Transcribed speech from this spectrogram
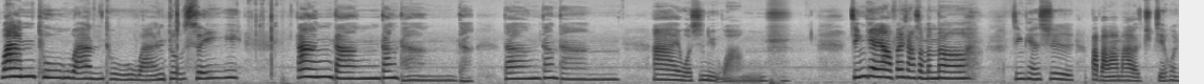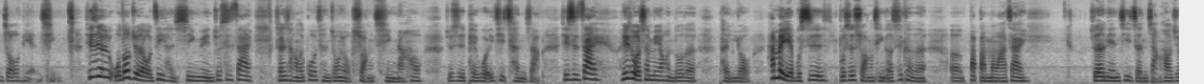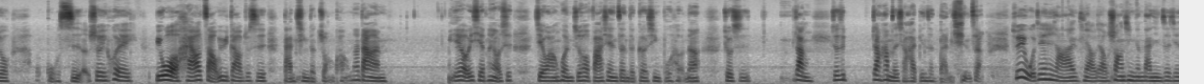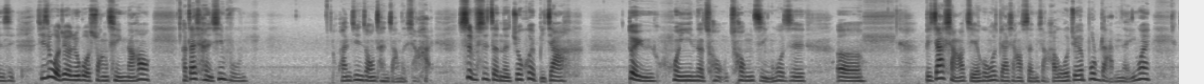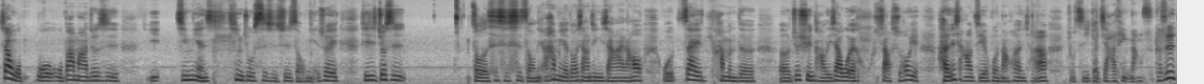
One two one two one two three，当当当当当当当当，嗨，我是女王。今天要分享什么呢？今天是爸爸妈妈的结婚周年庆。其实我都觉得我自己很幸运，就是在成长的过程中有双亲，然后就是陪我一起成长。其实，在其实我身边有很多的朋友，他们也不是不是双亲，而是可能呃爸爸妈妈在随着年纪增长，然后就过世了，所以会比我还要早遇到就是单亲的状况。那当然。也有一些朋友是结完婚之后发现真的个性不合呢，就是让就是让他们的小孩变成单亲这样。所以我今天想来聊聊双亲跟单亲这件事。其实我觉得，如果双亲，然后他在很幸福环境中成长的小孩，是不是真的就会比较对于婚姻的憧憧憬，或是呃比较想要结婚，或者比较想要生小孩？我觉得不然呢，因为。像我我我爸妈就是一今年庆祝四十四周年，所以其实就是走了四十四周年，他们也都相亲相爱。然后我在他们的呃就熏陶了一下，我也小时候也很想要结婚，然后很想要组织一个家庭那样子。可是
